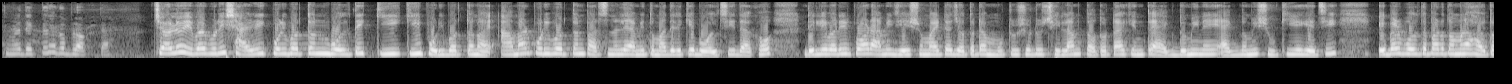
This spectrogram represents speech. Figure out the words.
তোমরা দেখতে থাকো ব্লগটা চলো এবার বলি শারীরিক পরিবর্তন বলতে কি কি পরিবর্তন হয়? আমার পরিবর্তন পার্সোনালি আমি তোমাদেরকে বলছি, দেখো ডেলিভারির পর আমি যে সময়টা যতটা মুটুসুটু ছিলাম, ততটা কিন্তু একদমই নেই, একদমই শুকিয়ে গেছি। এবার বলতে পারো তোমরা হয়তো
